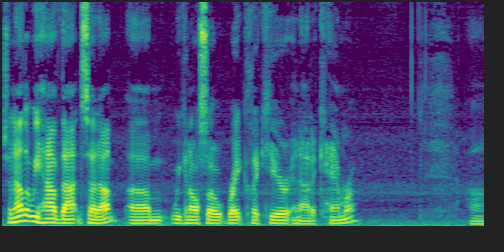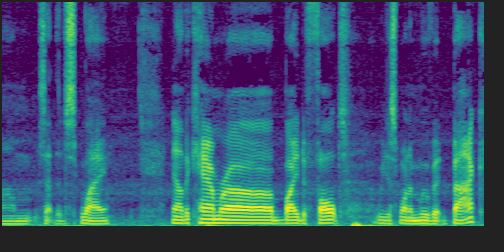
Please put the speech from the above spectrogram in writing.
So now that we have that set up, um, we can also right click here and add a camera. Um, set the display. Now the camera, by default, we just want to move it back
